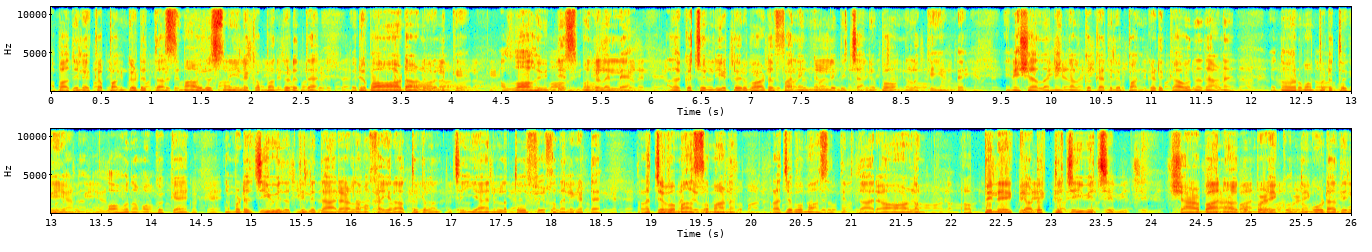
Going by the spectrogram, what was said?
അപ്പൊ അതിലൊക്കെ പങ്കെടുത്ത അസ്മാഉൽ ഹുസ്നയിലൊക്കെ പങ്കെടുത്ത ഒരുപാട് ആളുകൾക്ക് അള്ളാഹുവിന്റെ ഇസ്മുകളല്ലേ? അതൊക്കെ ചൊല്ലിയിട്ട് ഒരുപാട് ഫലങ്ങൾ ലഭിച്ച അനുഭവങ്ങളൊക്കെയുണ്ട്. ഇനിഷാല്ല നിങ്ങൾക്കൊക്കെ അതിൽ പങ്കെടുക്കാവുന്നതാണ് എന്ന് ഓർമ്മപ്പെടുത്തുകയാണ്. അള്ളാഹു നമുക്കൊക്കെ നമ്മുടെ ജീവിതത്തിൽ ധാരാളം ഹൈറാത്തുകൾ ചെയ്യാനുള്ള തോഫിയൊക്കെ നൽകട്ടെ. റജബ് മാസമാണ്. റജബ് മാസത്തിൽ ധാരാളം റബ്ബിലേക്ക് അടുത്ത് ജീവിച്ച് ഷാബാനാകുമ്പോഴേക്ക് ഒന്നും കൂടെ അതിൽ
